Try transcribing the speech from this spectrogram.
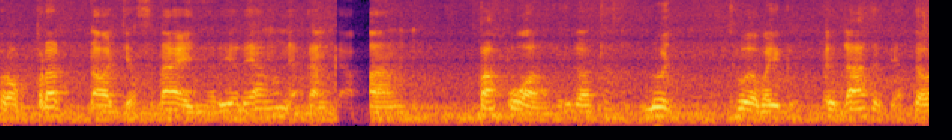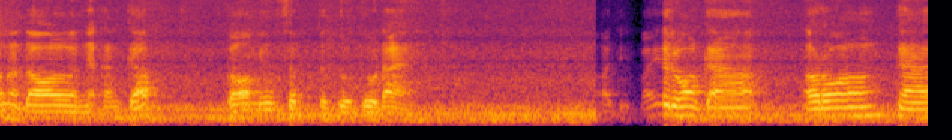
ប្រព្រឹត្តដោយជាក់ស្ដែងរារាំងអ្នកកម្មកម្មបានប៉ះពាល់ឬក៏លួចធ្វើអ្វីដែរទៅតាក់ទងដល់អ្នកកម្មកម្មក៏មានសិទ្ធិទទួលទោសដែរហើយទី3រាល់ការ រាល់ការ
